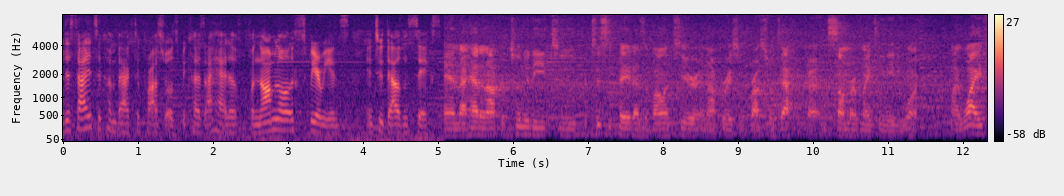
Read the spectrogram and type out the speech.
decided to come back to Crossroads because I had a phenomenal experience in 2006. And I had an opportunity to participate as a volunteer in Operation Crossroads Africa in the summer of 1981. My wife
